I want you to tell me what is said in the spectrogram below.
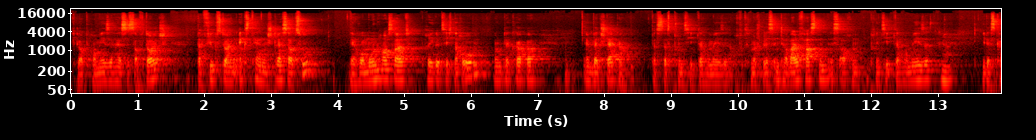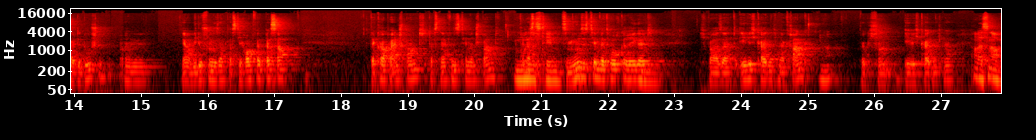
Ich glaube, Hormese heißt es auf Deutsch. Da fügst du einen externen Stressor zu. Der Hormonhaushalt regelt sich nach oben und der Körper wird stärker. Das ist das Prinzip der Hormese. Auch zum Beispiel das Intervallfasten ist auch ein Prinzip der Hormese, ja. wie das kalte Duschen. Ähm, ja, wie du schon gesagt hast, die Haut wird besser, der Körper entspannt, das Nervensystem entspannt. Immunsystem. Das, das Immunsystem wird hochgeregelt. Mhm. Ich war seit Ewigkeit nicht mehr krank. Ja. Wirklich schon Ewigkeit nicht mehr. Aber das sind auch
